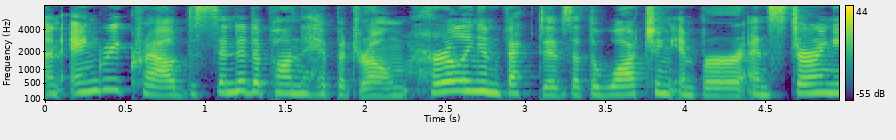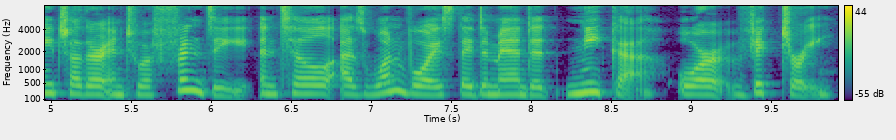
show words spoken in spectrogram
an angry crowd descended upon the hippodrome, hurling invectives at the watching emperor and stirring each other into a frenzy until, as one voice, they demanded Nika, or victory.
